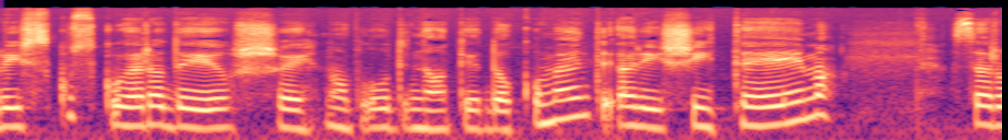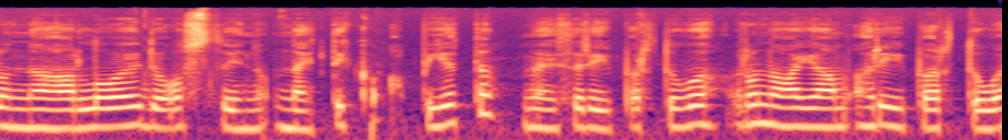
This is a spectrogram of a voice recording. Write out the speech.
riskus, ko ir radījuši noplūdinātie dokumenti. Arī šī tēma sarunā ar Lloydu Ostinu netika apieta. Mēs arī par to runājām. Par to.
